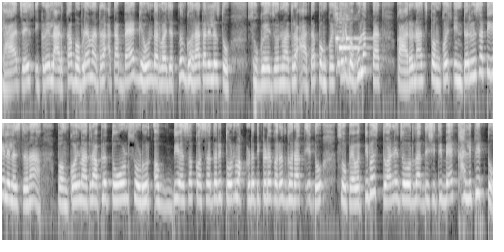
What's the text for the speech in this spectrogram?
त्याच वेळेस इकडे लाडका बबड्या मात्र आता बॅग घेऊन दरवाज्यातनं घरात आलेला असतो. सगळेजण मात्र आता पंकजकडे बघू लागतात. कारण आज पंकज इंटरव्ह्यूसाठी गेलेलं असतं ना. पंकज मात्र आपलं तोंड सोडून अगदी असं कसं तरी तोंड वाकडं तिकडं करत घरात येतो. सोप्यावरती बसतो आणि जोरदार दिशी ती बॅग खाली फेकतो.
